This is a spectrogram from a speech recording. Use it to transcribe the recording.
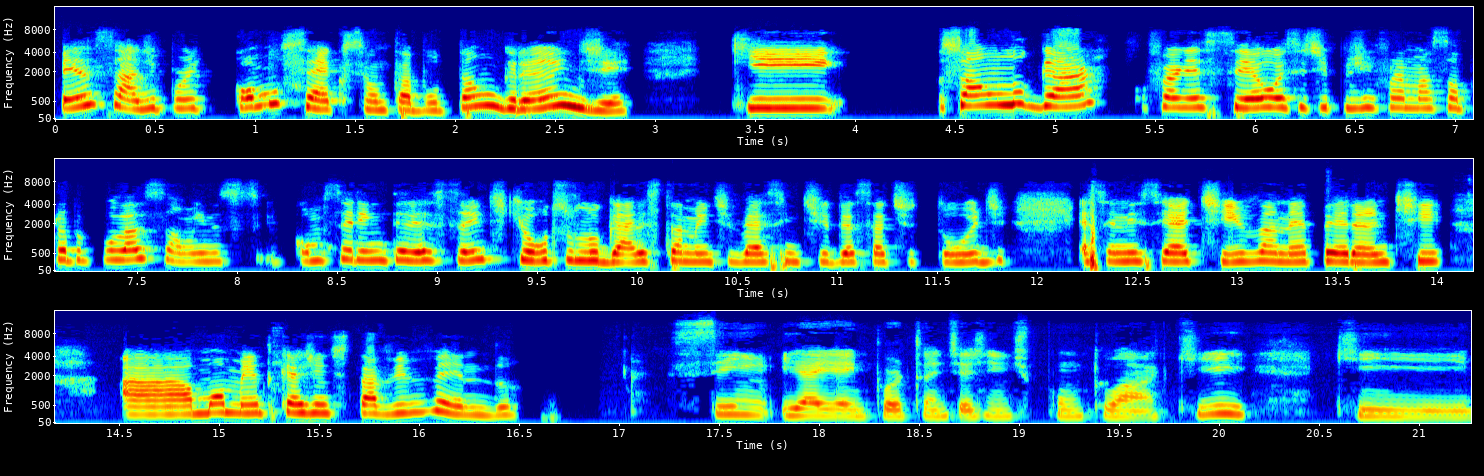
pensar de por, como o sexo é um tabu tão grande que só um lugar forneceu esse tipo de informação para a população. E como seria interessante que outros lugares também tivessem tido essa atitude, essa iniciativa, né, perante o momento que a gente está vivendo. Sim, e aí é importante a gente pontuar aqui que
